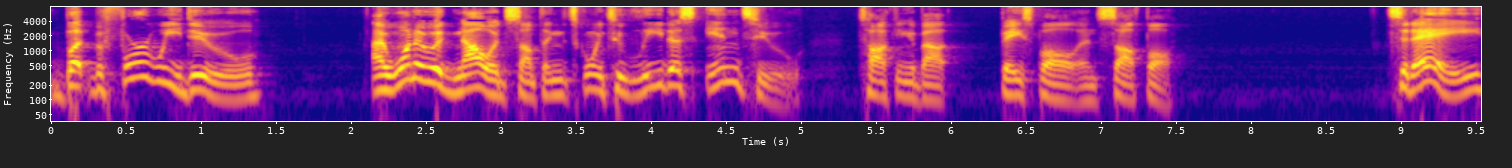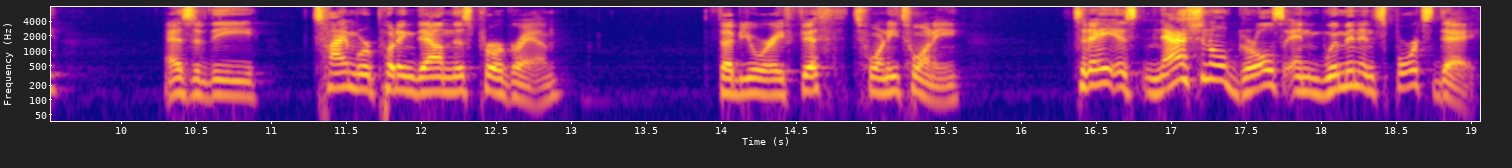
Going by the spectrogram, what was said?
But before we do, I want to acknowledge something that's going to lead us into talking about baseball and softball. Today, as of the time we're putting down this program, February 5th, 2020, today is National Girls and Women in Sports Day.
